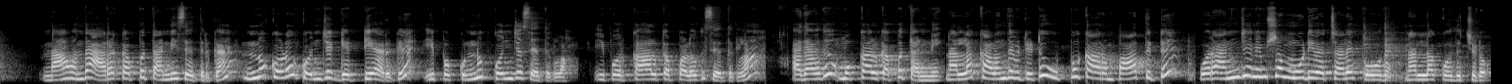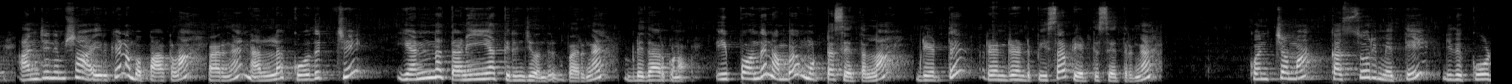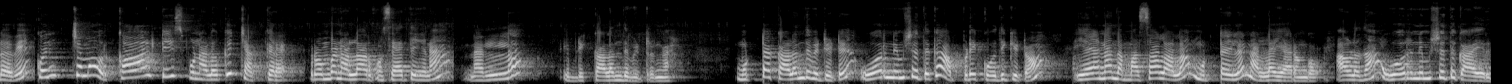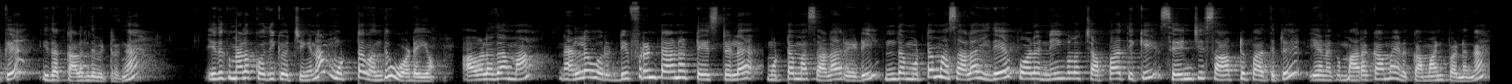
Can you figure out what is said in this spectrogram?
நான் வந்து அரை கப்பு தண்ணி சேர்த்துருக்கேன். இன்னும் கூட கொஞ்சம் கெட்டியாக இருக்குது இப்போ இன்னும் கொஞ்சம் சேர்த்துக்கலாம். இப்போ ஒரு கால் கப் அளவுக்கு சேர்த்துக்கலாம். அதாவது முக்கால் கப்பு தண்ணி. நல்லா கலந்து விட்டுட்டு உப்பு காரம் பார்த்துட்டு ஒரு அஞ்சு நிமிஷம் மூடி வச்சாலே போதும். நல்லா கொதிச்சிடும். அஞ்சு நிமிஷம் ஆயிருக்கு. நம்ம பார்க்கலாம். பாருங்கள் நல்லா கொதிச்சு எண்ணெய் தனியாக திரிஞ்சு வந்திருக்கு பாருங்கள் இப்படி தான் இருக்கணும். இப்போ வந்து நம்ம முட்டை சேர்த்துடலாம். இப்படி எடுத்து ரெண்டு ரெண்டு பீஸாக இப்படி எடுத்து சேர்த்துருங்க. கொஞ்சமாக கஸ்தூரி மெத்தி இது கூடவே கொஞ்சமாக ஒரு கால் டீஸ்பூன் அளவுக்கு சர்க்கரை. ரொம்ப நல்லாயிருக்கும் சேர்த்திங்கன்னா நல்லா இப்படி கலந்து விட்டுருங்க. முட்டை கலந்து விட்டுட்டு ஒரு நிமிஷத்துக்கு அப்படியே கொதிக்கிட்டோம். ஏன்னா அந்த மசாலாலாம் முட்டையில் நல்லா இறங்கும். அவ்வளோதான் ஒரு நிமிஷத்துக்கு ஆயிருக்கு. இதை கலந்து விட்டுருங்க. இதுக்கு மேலே கொதிக்க வச்சிங்கன்னா முட்டை வந்து உடையும். அவ்வளோதாம்மா நல்ல ஒரு டிஃப்ரெண்ட்டான டேஸ்ட்டில் முட்டை மசாலா ரெடி இந்த முட்டை மசாலா இதே போல் நீங்களும் சப்பாத்திக்கு செஞ்சு சாப்பிட்டு பார்த்துட்டு எனக்கு மறக்காமல் எனக்கு கமெண்ட் பண்ணுங்கள்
